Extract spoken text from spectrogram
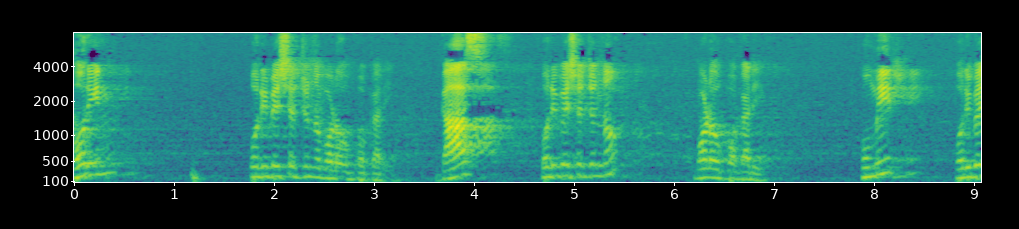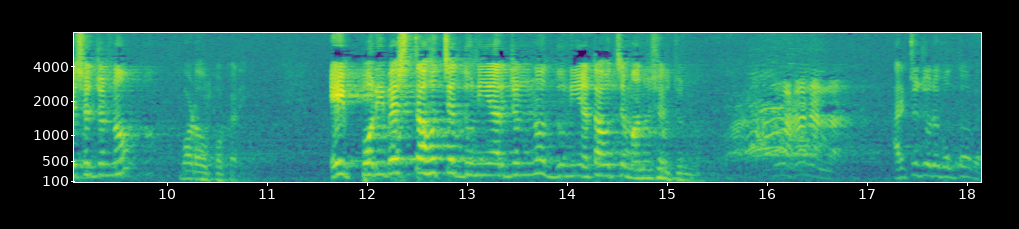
হরিণ পরিবেশের জন্য বড় উপকারী। গাছ পরিবেশের জন্য বড় উপকারী। কুমির পরিবেশের জন্য বড় উপকারী। এই পরিবেশটা হচ্ছে দুনিয়ার জন্য দুনিয়াটা হচ্ছে মানুষের জন্য। আরেকটু জোরে বলতে হবে।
